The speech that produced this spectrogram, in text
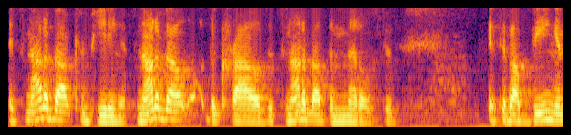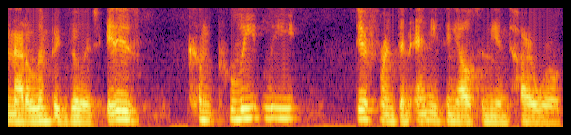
it's not about competing. It's not about the crowds. It's not about the medals, dude. It's about being in that Olympic village. It is completely different than anything else in the entire world.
